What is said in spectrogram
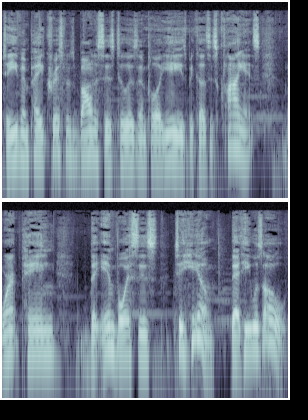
to even pay Christmas bonuses to his employees because his clients weren't paying the invoices to him that he was owed.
